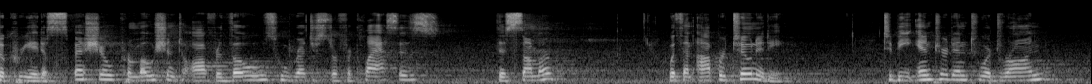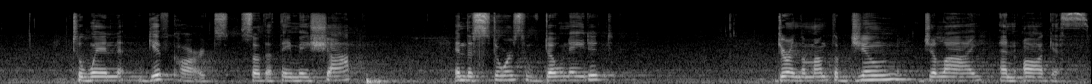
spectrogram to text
to create a special promotion to offer those who register for classes this summer with an opportunity to be entered into a drawing to win gift cards so that they may shop in the stores who've donated during the month of June, July, and August.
